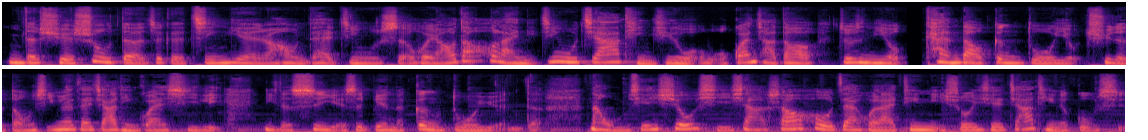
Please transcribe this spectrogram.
你的学术的这个经验，然后你再进入社会，然后到后来你进入家庭，其实我我观察到，就是你有看到更多有趣的东西，因为在家庭关系里，你的视野是变得更多元的。那我们先休息一下，稍后再回来听你说一些家庭的故事。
